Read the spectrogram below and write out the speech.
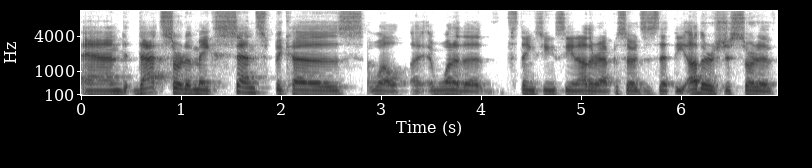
and that sort of makes sense because, well, uh, one of the things you can see in other episodes is that the others just sort of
